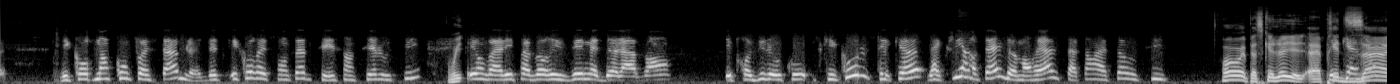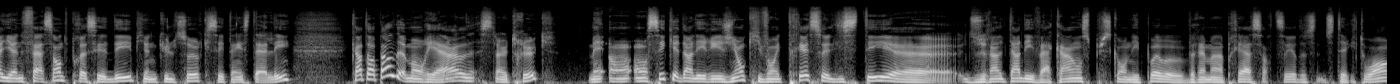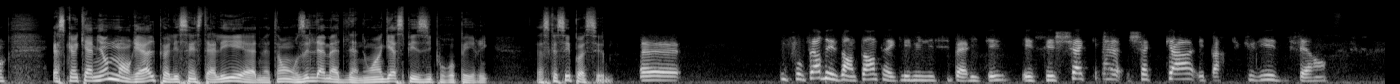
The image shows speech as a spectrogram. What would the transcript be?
des contenants compostables, d'être éco-responsable, c'est essentiel aussi. Oui. Et on va aller favoriser, mettre de l'avant les produits locaux. Ce qui est cool, c'est que la clientèle de Montréal s'attend à ça aussi. Oui, oui, parce que là, après dix ans, il y a une façon de procéder, puis il y a une culture qui s'est installée. Quand on parle de Montréal, c'est un truc. Mais on, sait que dans les régions qui vont être très sollicitées euh, durant le temps des vacances, puisqu'on n'est pas vraiment prêt à sortir du territoire, est-ce qu'un camion de Montréal peut aller s'installer, admettons, aux îles de la Madeleine ou en Gaspésie pour opérer? Est-ce que c'est possible? Euh, il faut faire des ententes avec les municipalités et c'est chaque, chaque cas est particulier et différent.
